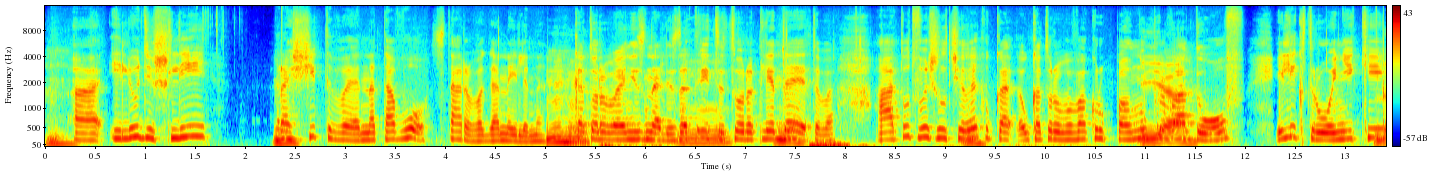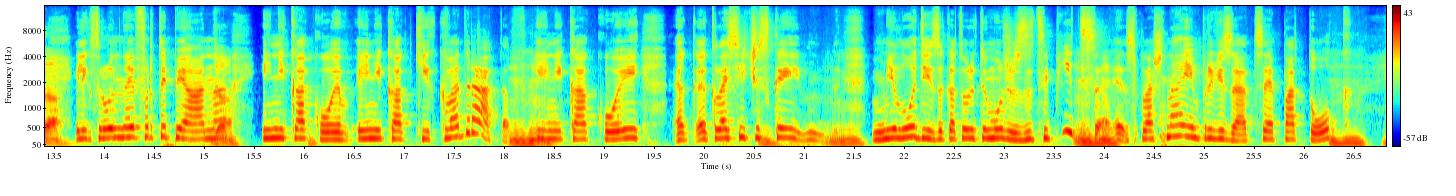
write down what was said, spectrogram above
Mm. И люди шли mm. рассчитывая на того старого Ганелина, mm-hmm. которого они знали за 30-40 лет mm. до этого. А тут вышел человек, mm. у которого вокруг полно yeah. проводов, электроники, да. электронное фортепиано да. и никакой и никаких квадратов mm-hmm. и никакой э, классической mm-hmm. мелодии, за которую ты можешь зацепиться. Mm-hmm. Сплошная импровизация, поток. Mm-hmm.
